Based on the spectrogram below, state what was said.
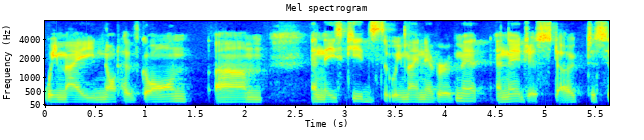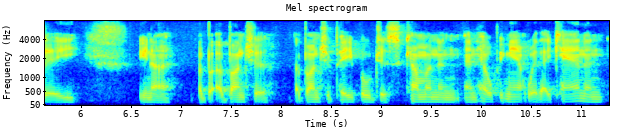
we may not have gone um, and these kids that we may never have met and they're just stoked to see you know a, a bunch of a bunch of people just coming and, and helping out where they can. And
